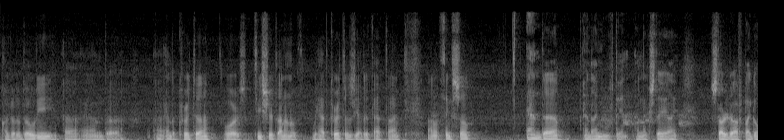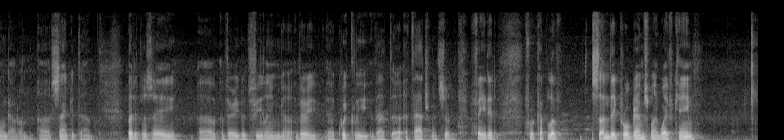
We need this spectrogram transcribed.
I got a dhoti and and a kurta or t-shirt. I don't know we had kurtas yet at that time. I don't think so. And and I moved in. And next day I started off by going out on Sankirtan. But it was a uh, a very good feeling. Uh, very uh, quickly, that uh, attachment sort of faded. For a couple of Sunday programs, my wife came,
